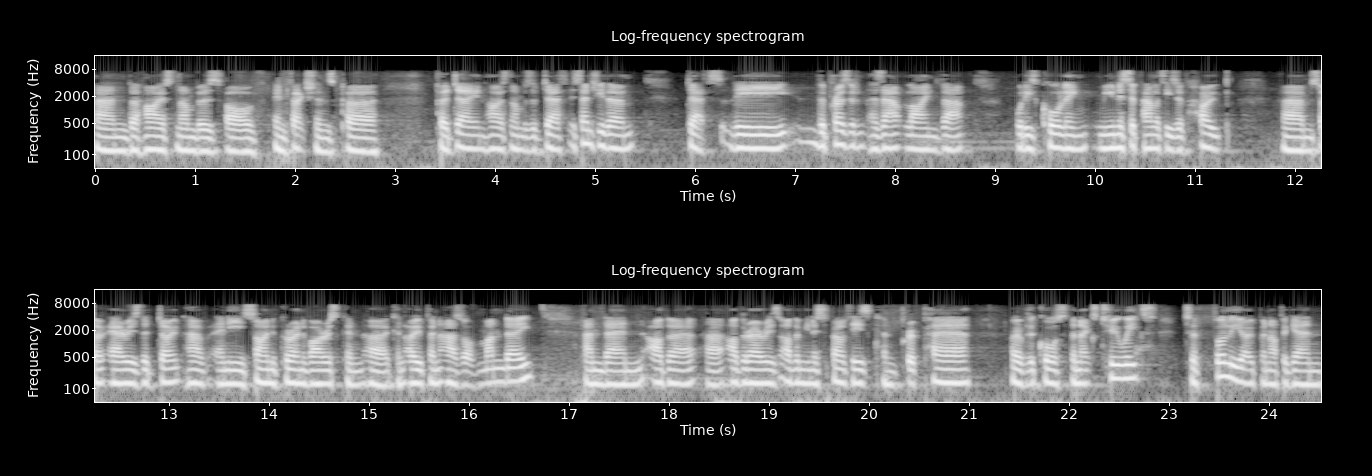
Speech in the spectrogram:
and the highest numbers of infections per per day and highest numbers of deaths. Essentially, the deaths. The the president has outlined that what he's calling municipalities of hope um, so areas that don't have any sign of coronavirus can uh, can open as of Monday, and then other uh, other areas, other municipalities can prepare over the course of the next two weeks to fully open up again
